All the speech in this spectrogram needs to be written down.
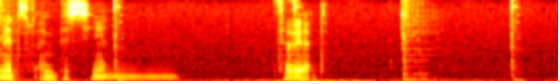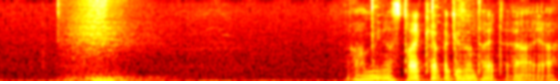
Bin jetzt ein bisschen verwirrt. Oh, minus drei Körpergesundheit. Ja, ja.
